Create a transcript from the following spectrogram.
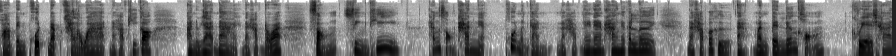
ความเป็นพุทธแบบคารวาสนะครับ ที่ก็อนุญาตได้นะครับ แต่ว่า2สิ่งที่ทั้งสองท่านเนี่ยพูดเหมือนกันนะครับในแนวทางเดียวกันเลยนะครับก็คืออะมันเป็นเรื่องของ creation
